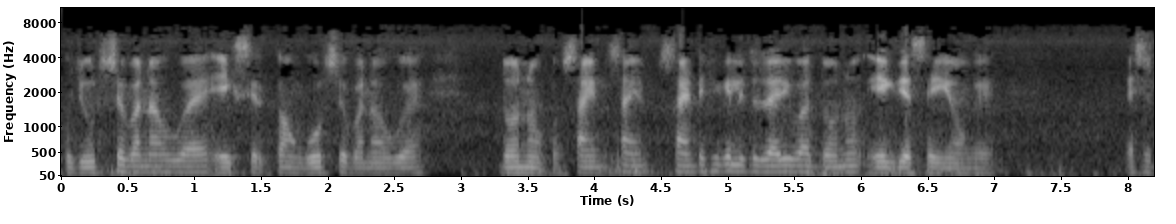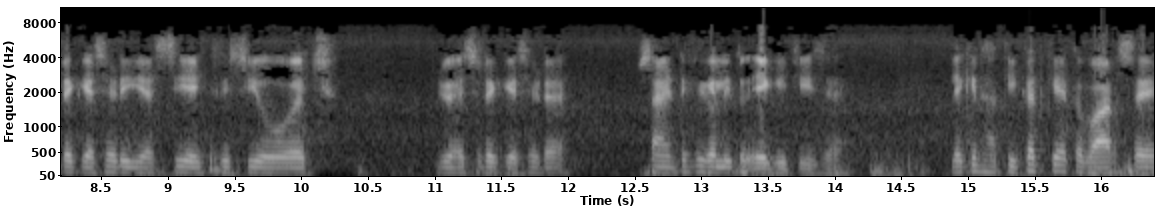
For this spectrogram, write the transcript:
کھجور سے بنا ہوا ہے، ایک سرکہ انگور سے بنا ہوا ہے، دونوں کو سائنٹیفکلی تو ظاہری بات دونوں ایک جیسے ہی ہوں گے۔ ایسیڈک ایسڈ ہی ہے C H three C O H جو ایسیڈک ایسڈ ہے سائنٹیفکلی تو ایک ہی چیز ہے۔ لیکن حقیقت کے اعتبار سے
